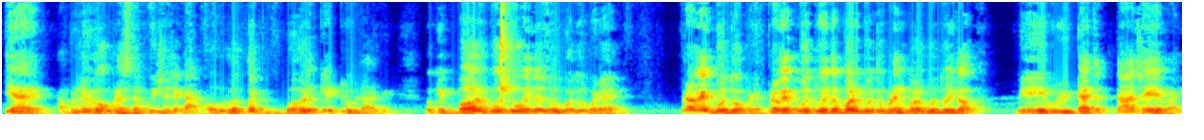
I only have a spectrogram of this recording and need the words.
ત્યારે આપણને એવો પ્રશ્ન પૂછ્યો છે કે આ અવરોધક બળ કેટલું લાગે? ઓકે, બળ ગોતવું હોય તો શું ગોતવું પડે? પ્રવેગ ગોતવો પડે. પ્રવેગ ગોતવું હોય તો બળ ગોતવું પડે. બળ ગોતવું હોય તો બે ઉલટા ચત્તા છે ભાઈ.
